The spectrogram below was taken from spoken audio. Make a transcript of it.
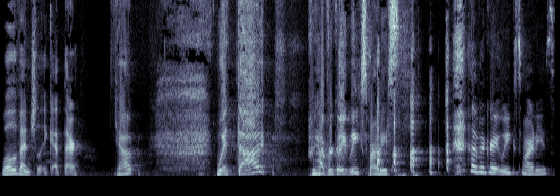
We'll eventually get there. Yep. With that, have a great week, Smarties. Have a great week, Smarties.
